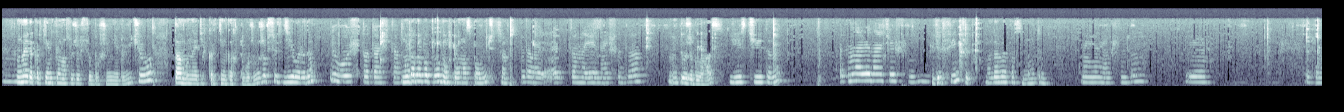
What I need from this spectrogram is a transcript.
Ну, на этой картинке у нас уже все, больше нету ничего. Там мы на этих картинках тоже уже все сделали, да? И вот что-то осталось. Ну, давай попробуем, кто у нас получится. Давай, это, наверное, сюда. М, Тоже глаз есть чей-то, да? Это, наверное, дельфин. Дельфинчик? Ну, давай посмотрим. Наверное, сюда. И сюда.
